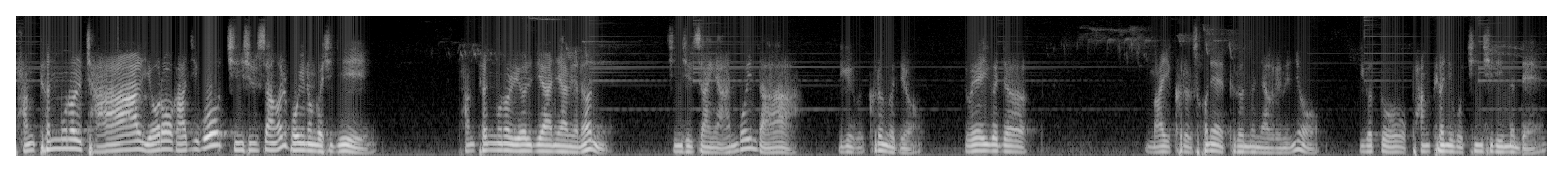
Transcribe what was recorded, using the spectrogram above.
방편문을 잘 열어가지고 진실상을 보이는 것이지 방편문을 열지 아니하면은 진실상이 안 보인다. 이게 그, 그런 거죠. 왜 이거 저 마이크를 손에 들었느냐 그러면요. 이것도 방편이고 진실이 있는데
